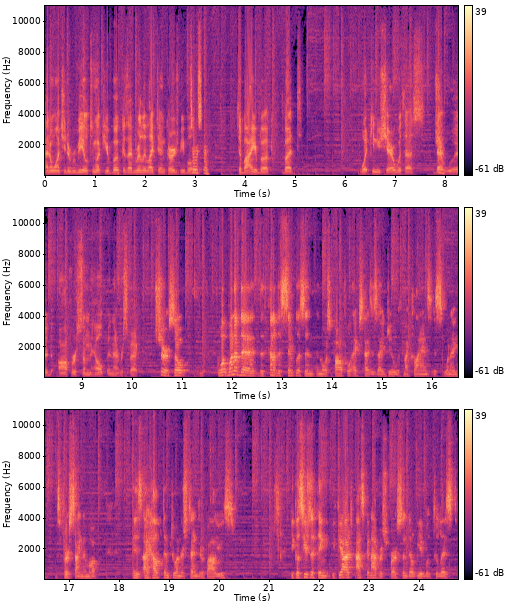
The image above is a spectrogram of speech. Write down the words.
i don't want you to reveal too much of your book because i'd really like to encourage people sure, sure. to buy your book but what can you share with us sure. that would offer some help in that respect? Sure. So, one of the, the kind of the simplest and, and most powerful exercises I do with my clients is when I first sign them up, is I help them to understand their values. Because here's the thing: if you ask an average person, they'll be able to list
